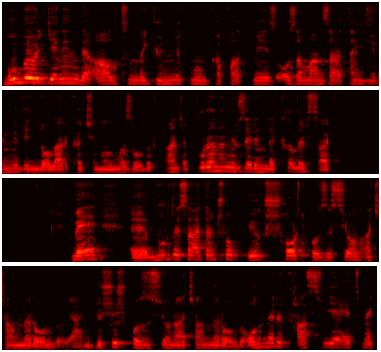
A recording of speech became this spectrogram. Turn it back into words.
bu bölgenin de altında günlük mum kapatmayız. O zaman zaten 20 bin dolar kaçınılmaz olur. Ancak buranın üzerinde kalırsak ve e, burada zaten çok büyük short pozisyon açanlar oldu. Yani düşüş pozisyonu açanlar oldu. Onları tasfiye etmek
